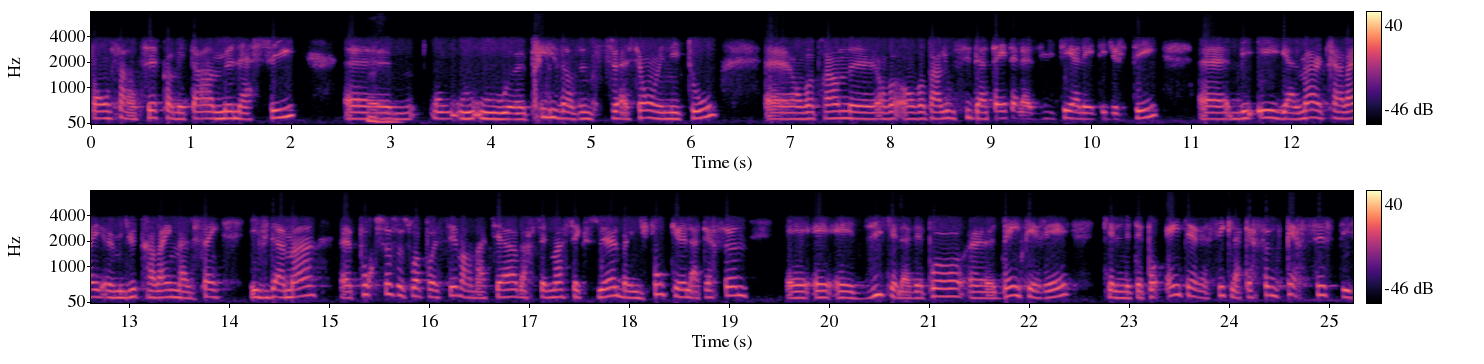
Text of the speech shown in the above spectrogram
font sentir comme étant menacée. Euh, ou, ou, euh, prise dans une situation, un étau. Euh, on va prendre, on va, on va parler aussi d'atteinte à la dignité, à l'intégrité, mais et également un travail, un milieu de travail malsain. Évidemment, pour que ça ce soit possible en matière d'harcèlement sexuel, ben il faut que la personne ait, dit qu'elle n'avait pas d'intérêt, qu'elle n'était pas intéressée, que la personne persiste et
